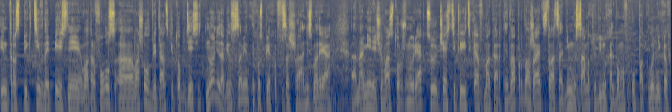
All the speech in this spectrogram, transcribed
интроспективной песней Waterfalls э, вошел в британский топ-10, но не добился заметных успехов в США. Несмотря э, на менее чем восторженную реакцию части критиков, «Маккартни 2» продолжает оставаться одним из самых любимых альбомов у поклонников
